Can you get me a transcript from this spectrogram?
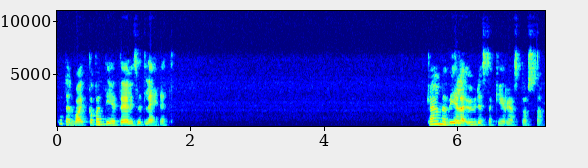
kuten vaikkapa tieteelliset lehdet. Käymme vielä yhdessä kirjastossa,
